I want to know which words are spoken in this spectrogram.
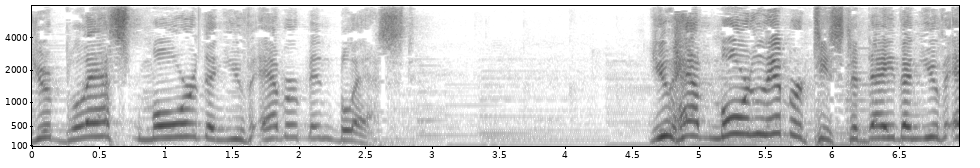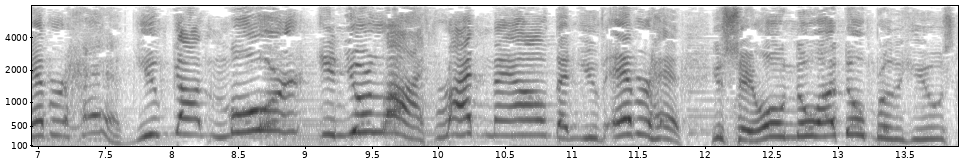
You're blessed more than you've ever been blessed. You have more liberties today than you've ever had. You've got more in your life right now than you've ever had. You say, Oh, no, I don't, Brother Hughes.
